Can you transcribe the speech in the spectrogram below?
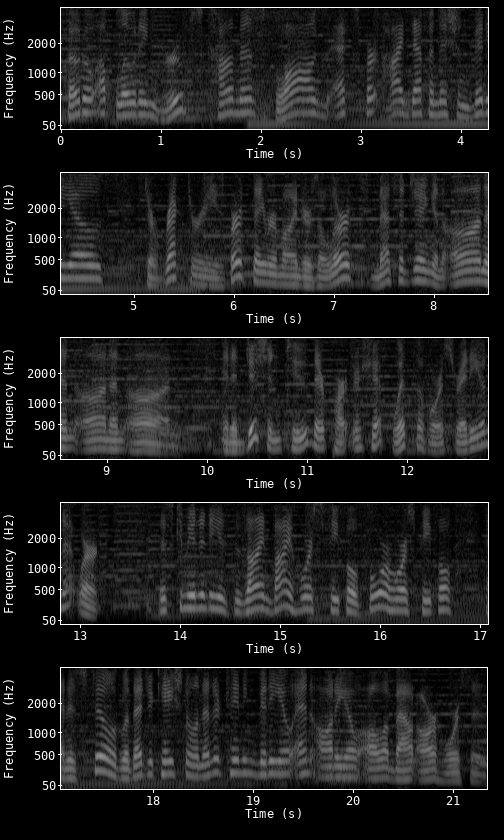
photo uploading, groups, comments, blogs, expert high definition videos, directories, birthday reminders, alerts, messaging, and on and on and on. In addition to their partnership with the Horse Radio Network. This community is designed by horse people for horse people and is filled with educational and entertaining video and audio all about our horses.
